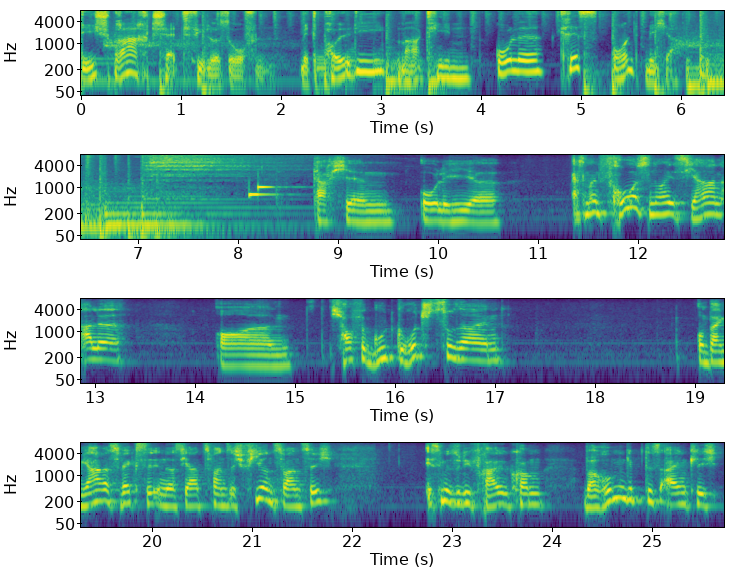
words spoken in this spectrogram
Die Sprachchat-Philosophen mit Poldi, Martin, Ole, Chris und Micha. Tachchen, Ole hier. Erstmal ein frohes neues Jahr an alle. Und ich hoffe, gut gerutscht zu sein. Und beim Jahreswechsel in das Jahr 2024 ist mir so die Frage gekommen, warum gibt es eigentlich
